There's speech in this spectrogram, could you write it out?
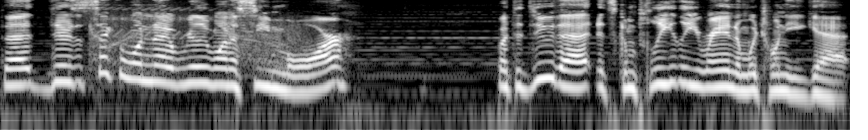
That there's a second one that I really want to see more, but to do that, it's completely random which one you get.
